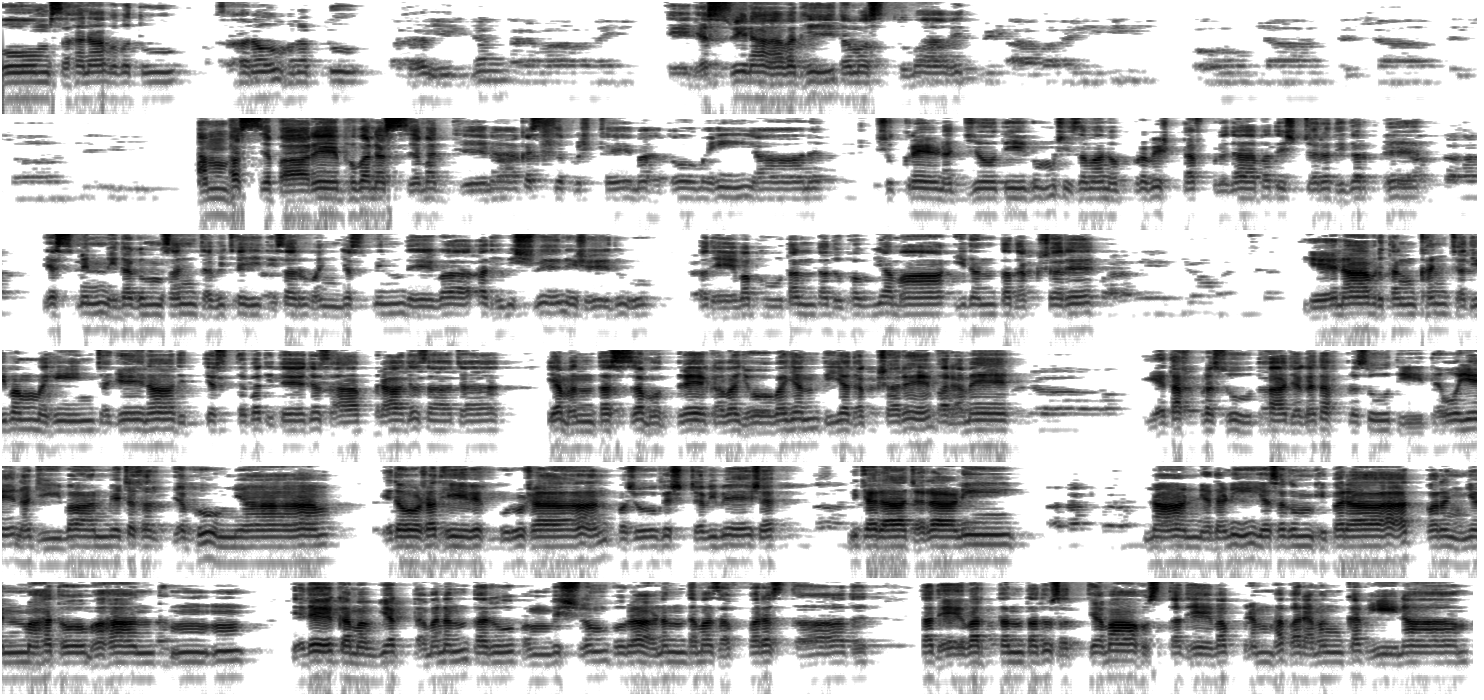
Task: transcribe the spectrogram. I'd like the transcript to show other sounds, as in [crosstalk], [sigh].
ॐ सहनावतु सहनौ भुनक्तु तेजस्विनावधीतमस्तु मा अम्भस्य पारे भुवनस्य मध्ये नाकस्य पृष्ठे महतो महीयान् शुक्रेण ज्योतिगुंषि समनुप्रविष्टः प्रजापतिश्चरति गर्भे यस्मिन्निदगुं सञ्च विचैति सर्वं यस्मिन् देवा अधिविश्वे निषेदुः तदेव भूतं तदुभव्यमा इदं तदक्षरे येनावृतं खञ्च दिवं महीं च येनादित्यस्तपति तेजसा भ्राजसा च यमन्तः समुद्रे कवयो वयन्ति यदक्षरे परमे यतः प्रसूता जगतः प्रसूतीतो येन जीवान् व्यचसर्य भूम्याम् यदोषधीभिः पुरुषान् पशुभिश्च विवेश विचराचराणि नान्यदणीयसगुं हि परात् परञ्जन्महतो महान्तम्। यदेकमव्यक्तमनन्तरूपम् विश्वम् पुराणन्दमसः परस्तात्। तदेवर्तम् तदु सत्यमाहुस्तदेव ब्रह्म परमम् कवीनाम्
